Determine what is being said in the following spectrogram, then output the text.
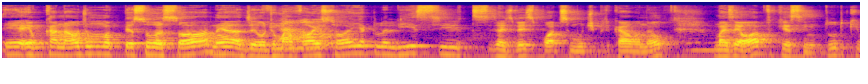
é, é um canal de uma pessoa só, né, de, ou de uma voz só, e aquilo ali se, se, às vezes pode se multiplicar ou não. Uhum. Mas é óbvio que assim, tudo que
